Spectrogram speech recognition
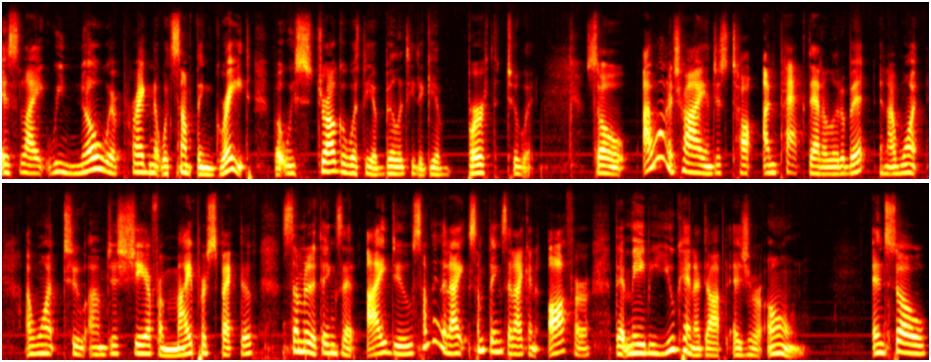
It's like we know we're pregnant with something great, but we struggle with the ability to give birth to it. So I want to try and just talk, unpack that a little bit, and I want I want to um, just share from my perspective some of the things that I do, something that I some things that I can offer that maybe you can adopt as your own. And so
